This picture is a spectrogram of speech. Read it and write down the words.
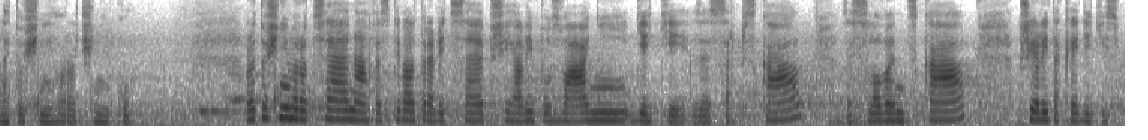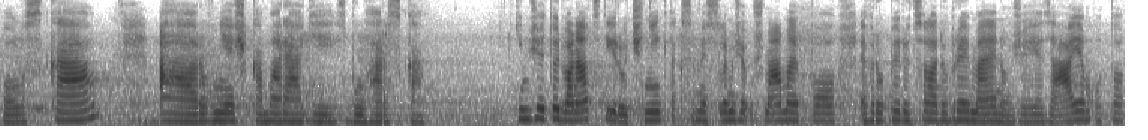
letošního ročníku. V letošním roce na Festival Tradice přijali pozvání děti ze Srbska, ze Slovenska, přijeli také děti z Polska a rovněž kamarádi z Bulharska. Tím, že je to 12. ročník, tak si myslím, že už máme po Evropě docela dobré jméno, že je zájem o to,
